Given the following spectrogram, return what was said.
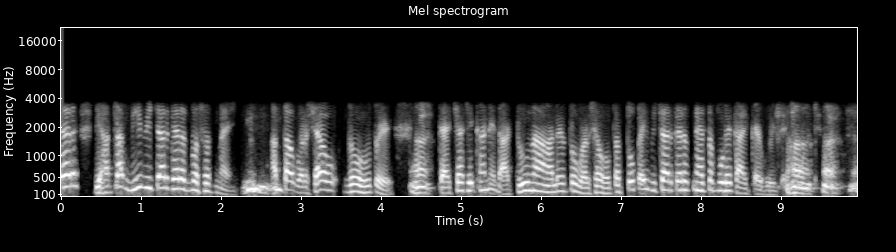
हो. तर ह्याचा मी विचार करत बसत नाही. आता वर्षा जो होतोय हा, त्याच्या ठिकाणी दाटून आले तो वर्षा होता तो काही विचार करत नाही ह्याचा पुढे काय काय होईल हा. हा,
